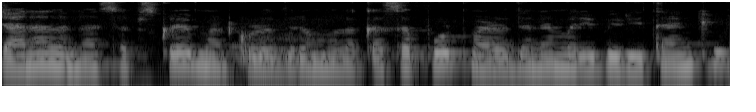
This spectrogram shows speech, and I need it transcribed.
ಚಾನಲನ್ನು ಸಬ್ಸ್ಕ್ರೈಬ್ ಮಾಡ್ಕೊಳ್ಳೋದರ ಮೂಲಕ ಸಪೋರ್ಟ್ ಮಾಡೋದನ್ನು ಮರಿಬೇಡಿ. ಥ್ಯಾಂಕ್ ಯು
